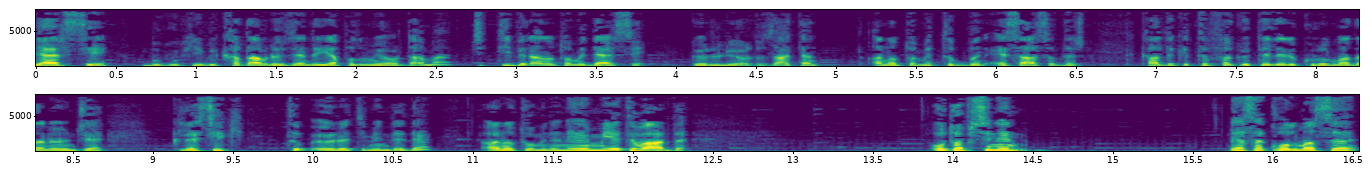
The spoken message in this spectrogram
dersi bugünkü bir kadavra üzerinde yapılmıyordu ama ciddi bir anatomi dersi görülüyordu. Zaten anatomi tıbbın esasıdır. Kaldı ki tıp fakülteleri kurulmadan önce klasik tıp öğretiminde de anatominin ehemmiyeti vardı. Otopsinin yasak olması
